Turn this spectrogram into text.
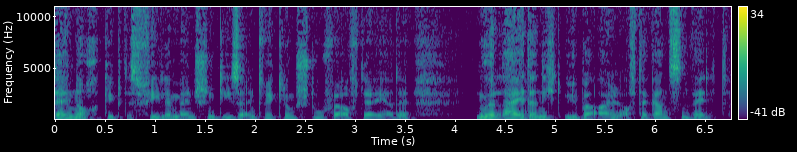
Dennoch gibt es viele Menschen dieser Entwicklungsstufe auf der Erde, nur leider nicht überall auf der ganzen Welt.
